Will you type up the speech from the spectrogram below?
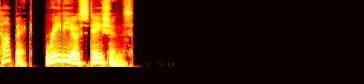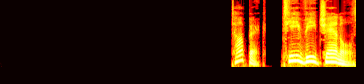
Topic: Radio stations. Topic: TV channels.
